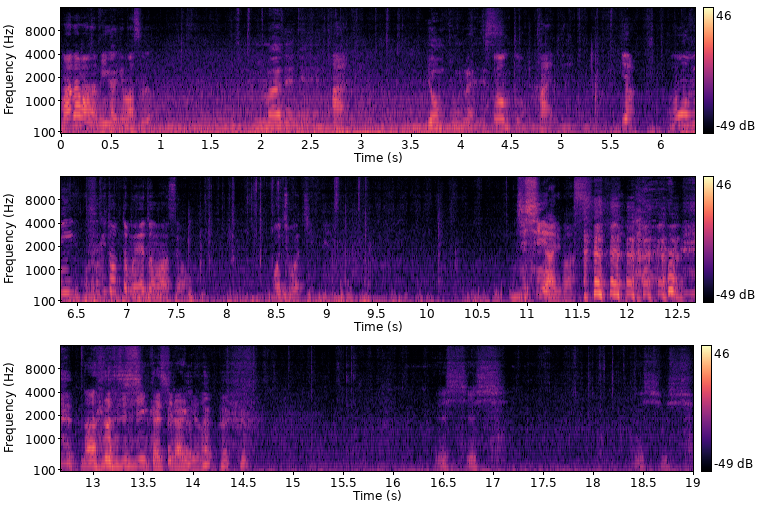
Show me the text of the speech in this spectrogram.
まだまだ磨けます？今でねはい。4分ぐらいです。4分？はい。いやもうみ拭き取ってもええと思いますよ。ぼちぼち自信あります。何の自信か知らんけど。よしよし。よしよし。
